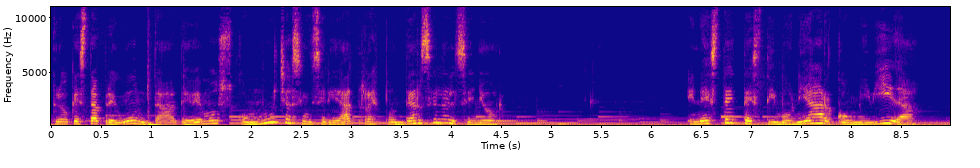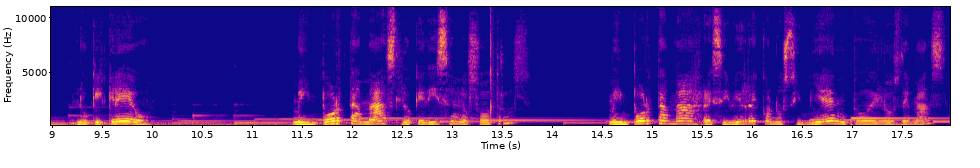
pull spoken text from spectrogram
Creo que esta pregunta debemos con mucha sinceridad respondérsela al Señor. En este testimoniar con mi vida lo que creo, ¿me importa más lo que dicen los otros? ¿Me importa más recibir reconocimiento de los demás?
